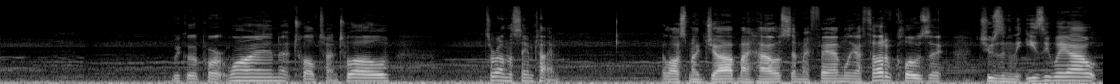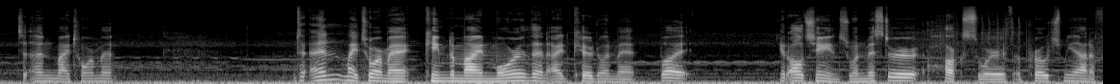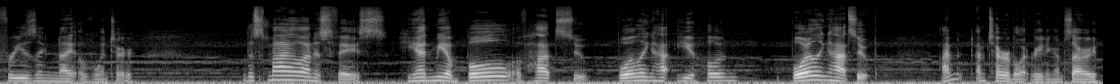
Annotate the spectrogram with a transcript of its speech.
weekly report 1, 12 10 12. It's around the same time. I lost my job, my house, and my family. I thought of closing, choosing the easy way out to end my torment. To end my torment came to mind more than I'd care to admit, but it all changed when Mr. Hawksworth approached me on a freezing night of winter. With a smile on his face, he handed me a bowl of hot soup, boiling hot. He hon- boiling hot soup. I'm I'm terrible at reading. I'm sorry.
